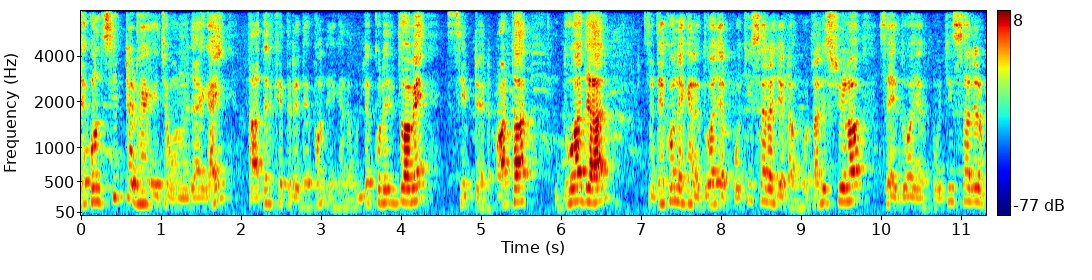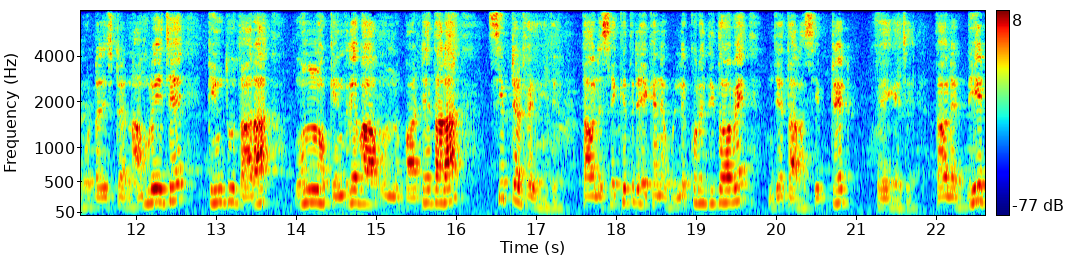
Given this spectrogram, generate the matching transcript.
দেখুন শিফটেড হয়ে গেছে অন্য জায়গায়, তাদের ক্ষেত্রে দেখুন এখানে উল্লেখ করে দিতে হবে শিফটেড অর্থাৎ দু হাজার দেখুন এখানে দু সালে যেটা ভোটার লিস্ট ছিল, সেই দু হাজার পঁচিশ সালের ভোটার লিস্টের নাম রয়েছে, কিন্তু তারা অন্য কেন্দ্রে বা অন্য পার্টে তারা শিফটেড হয়ে গেছে। তাহলে সেক্ষেত্রে এখানে উল্লেখ করে দিতে হবে যে তারা শিফটেড হয়ে গেছে। তাহলে ডেট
